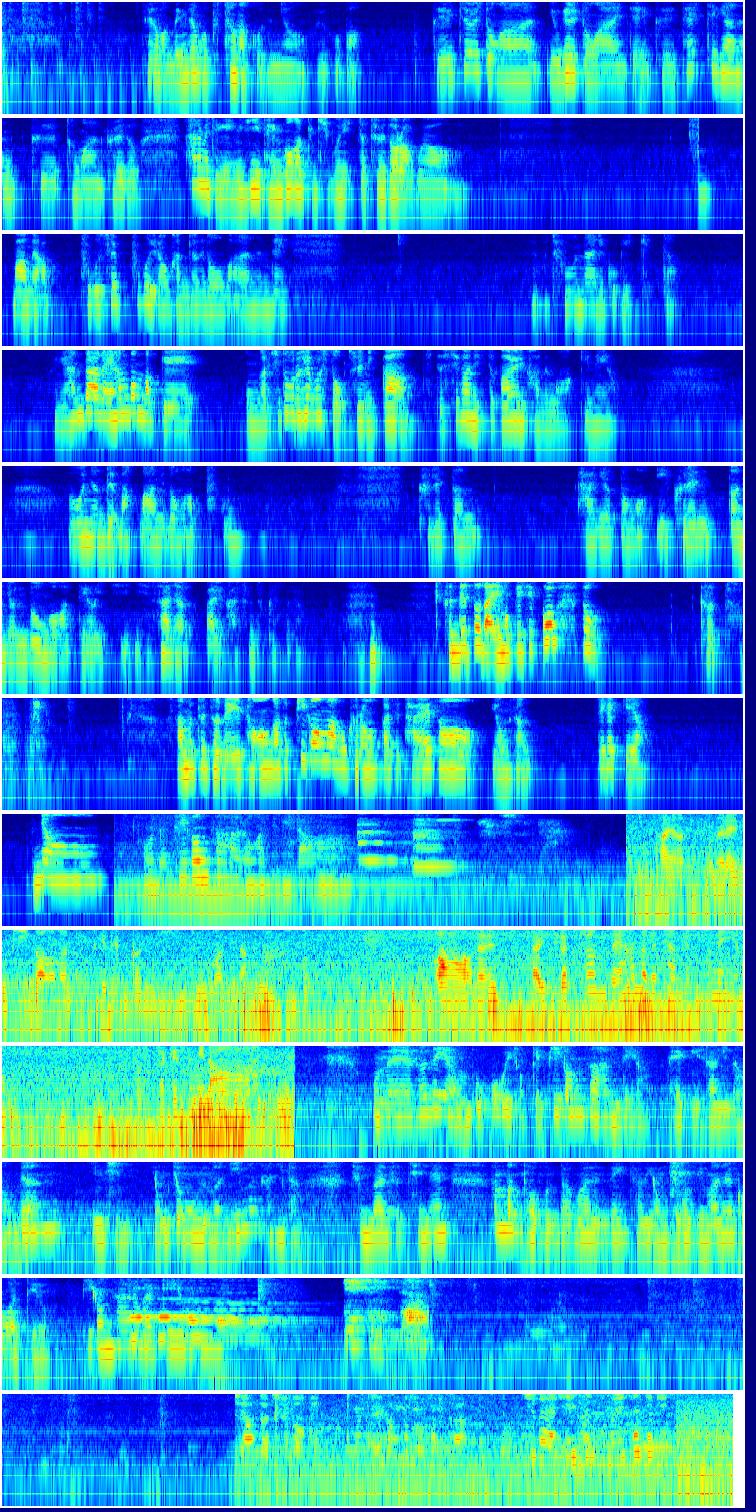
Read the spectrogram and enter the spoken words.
제가 막 냉장고에 붙여놨거든요. 그리고 막 그 일주일 동안, 6일 동안 이제 그 테스트기 하는 그 동안 그래도 사람이 되게 임신이 된 것 같은 기분이 진짜 들더라고요. 마음이 아프고 슬프고 이런 감정이 너무 많았는데 그래도 좋은 날이 꼭 있겠죠. 이게 한 달에 한 번밖에 뭔가 시도를 해볼 수 없으니까 진짜 시간이 진짜 빨리 가는 것 같긴 해요. 이번 연도에 막 마음이 너무 아프고 그랬던 달이었던 거, 이 그랬던 연도인 것 같아요. 24년 빨리 갔으면 좋겠어요. 근데 또 나이 먹기 싫고 또 그렇죠. 아무튼 저 내일 병원 가서 피검하고 그런 것까지 다 해서 영상 찍을게요. 안녕. 오늘 피 검사 하러 갑니다. 과연 오늘의 피검은 어떻게 될 건지 궁금합니다. 와 오늘 날씨가 추운데 하늘이 참 예쁘네요. 저 도착했습니다. 자세히 안 보고 이렇게 피 검사한대요. 100 이상이 나오면 임신, 0.5 미만이면 아니다. 중간 수치는 한 번 더 본다고 하는데 저는 0.5 미만일 것 같아요. 피 검사하러 갈게요. 1층입니다. 취향과 즐거움이 매력적으로 가득한 추가하실 상품을 선택해 주세요.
